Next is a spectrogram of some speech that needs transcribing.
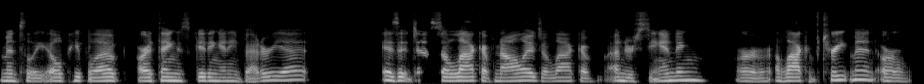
mentally ill people up, are things getting any better yet? Is it just a lack of knowledge, a lack of understanding, or a lack of treatment, or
